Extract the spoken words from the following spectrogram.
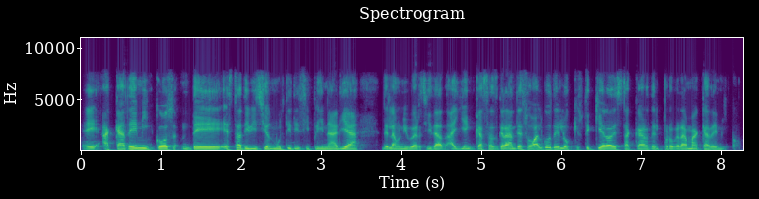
eh, académicos de esta división multidisciplinaria de la universidad ahí en Casas Grandes o algo de lo que usted quiera destacar del programa académico.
